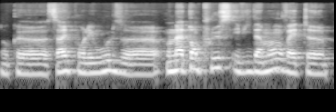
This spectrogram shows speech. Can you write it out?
Donc, euh, c'est vrai que pour les Wolves, euh, on attend plus, évidemment. On va être, euh,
